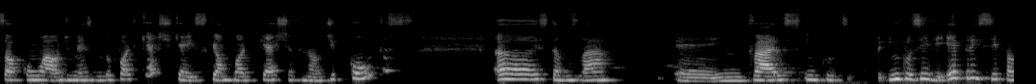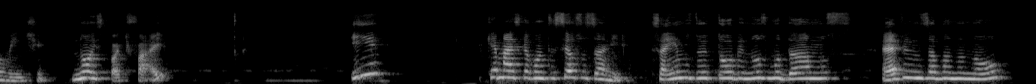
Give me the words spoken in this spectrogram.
só com o áudio mesmo do podcast, que é isso que é um podcast, afinal de contas. Ah, estamos lá é, em vários, inclu inclusive e principalmente no Spotify. E o que mais que aconteceu, Suzane? Saímos do YouTube, nos mudamos, Evelyn nos abandonou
